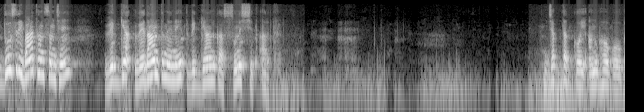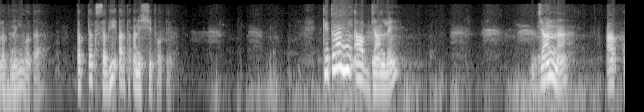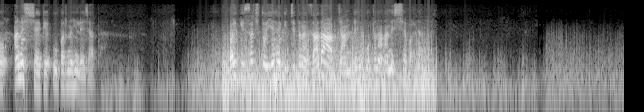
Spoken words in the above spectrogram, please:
दूसरी बात हम समझें वेदांत में निहित विज्ञान का सुनिश्चित अर्थ। जब तक कोई अनुभव को उपलब्ध नहीं होता, तब तक सभी अर्थ अनिश्चित होते हैं। कितना ही आप जान लें, जानना आपको अनिश्चय के ऊपर नहीं ले जाता। बल्कि सच तो यह है कि जितना ज़्यादा आप जानते हैं, उतना अनिश्चय बढ़ जाता है।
